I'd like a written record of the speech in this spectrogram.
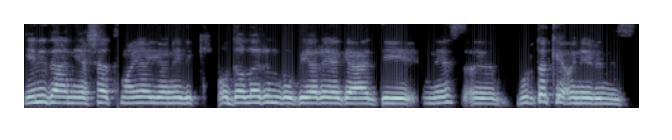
yeniden yaşatmaya yönelik odaların bu bir araya geldiğiniz e, buradaki öneriniz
